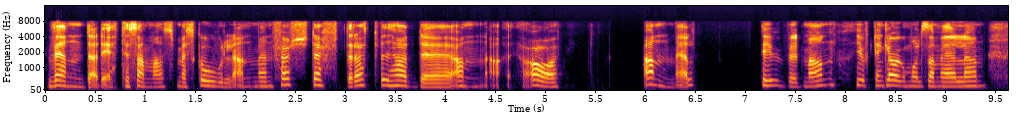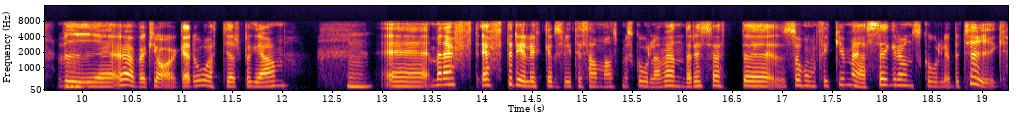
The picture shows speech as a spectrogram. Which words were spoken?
vända det tillsammans med skolan. Men först efter att vi hade an, ja, anmält till huvudman, gjort en klagomålsanmälan, vi eh, överklagade åtgärdsprogram Mm. Eh, Men efter, efter det lyckades vi tillsammans med skolan vända det så att eh, så hon fick ju med sig grundskolebetyg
